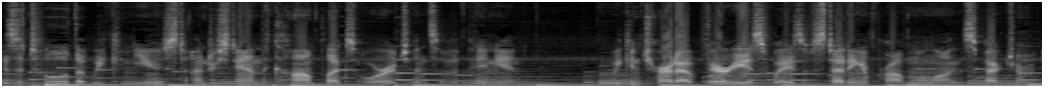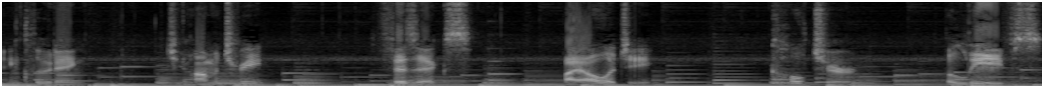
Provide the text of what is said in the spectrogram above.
is a tool that we can use to understand the complex origins of opinion. We can chart out various ways of studying a problem along the spectrum including geometry, physics, biology, culture, beliefs,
